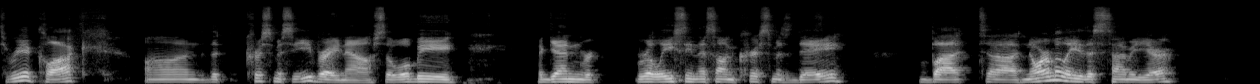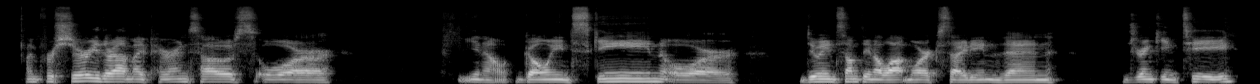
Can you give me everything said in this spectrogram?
three o'clock on the Christmas Eve right now. So we'll be again re- releasing this on Christmas Day. But uh, normally, this time of year, I'm for sure either at my parents' house or, you know, going skiing or doing something a lot more exciting than drinking tea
